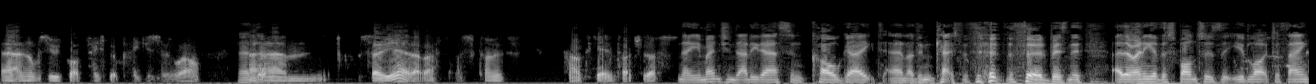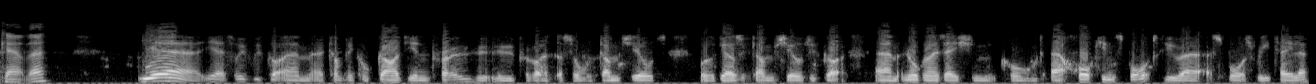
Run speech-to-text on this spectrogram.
uh, and obviously we've got Facebook pages as well. Um, so yeah, that, that's, that's kind of how to get in touch with us. now you mentioned Adidas and Colgate, and I didn't catch the third the third business. Are there any other sponsors that you'd like to thank out there? Yeah, yeah. So we've, we've got um, a company called Guardian Pro who, who provided us all with gum shields, all the girls with gum shields. We've got um, an organisation called uh, Hawkins Sport, who are a sports retailer,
